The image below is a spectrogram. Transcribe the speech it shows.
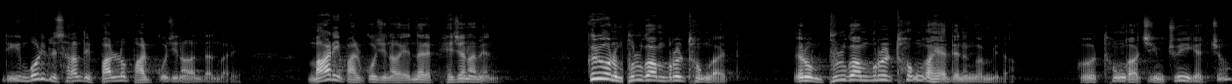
근데 이 머리를 사람들이 발로 밟고 지나간단 말이에요. 말이 밟고 지나가 옛날에 패전하면. 그리고는 불과 물을 통과했다. 여러분, 불과 물을 통과해야 되는 겁니다. 그 통과 지금 중이겠죠?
